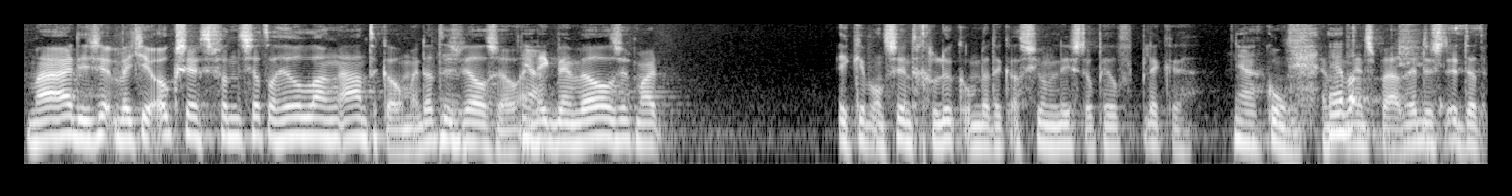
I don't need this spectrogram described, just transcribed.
Maar die, wat je ook zegt, van, het zat al heel lang aan te komen. En dat is mm. wel zo. En ik ben wel, zeg maar... Ik heb ontzettend geluk omdat ik als journalist op heel veel plekken ja. kom en met mensen praten. Dus dat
